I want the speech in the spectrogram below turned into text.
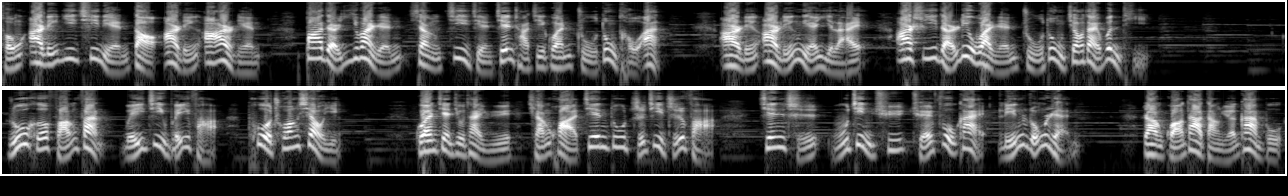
从2017年到2022年，8.1万人向纪检监察机关主动投案，2020年以来。二十一点六万人主动交代问题。如何防范违纪违法、破窗效应？关键就在于强化监督执纪执法，坚持无禁区、全覆盖、零容忍，让广大党员干部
